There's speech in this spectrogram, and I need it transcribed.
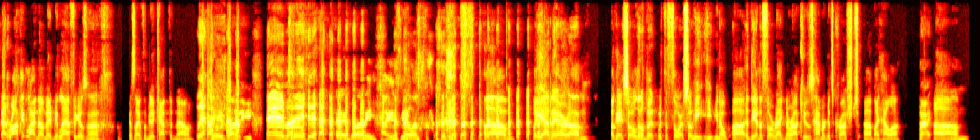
that rocket line though made me laugh he goes uh because i have to be a captain now hey buddy hey buddy, hey buddy how you feeling um, but yeah, they're um, okay. So a little bit with the Thor. So he he you know uh, at the end of Thor Ragnarok, his hammer gets crushed uh, by Hela, right. um,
